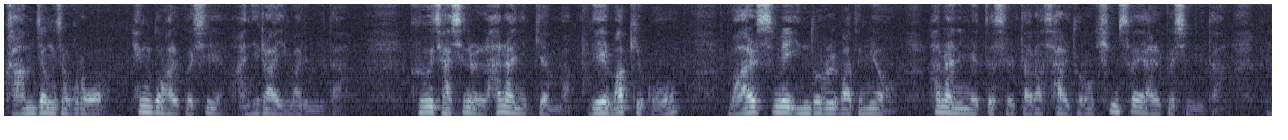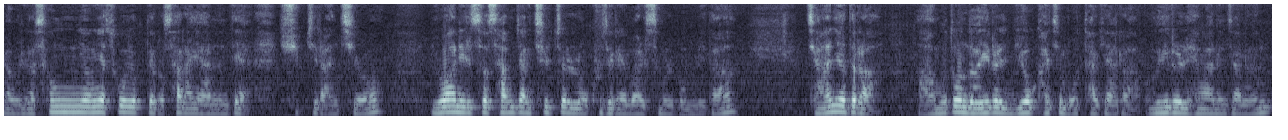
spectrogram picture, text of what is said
감정적으로 행동할 것이 아니라 이 말입니다. 그 자신을 하나님께 막 내맡기고 말씀의 인도를 받으며 하나님의 뜻을 따라 살도록 힘써야 할 것입니다. 그러니까 우리가 성령의 소욕대로 살아야 하는데 쉽질 않지요. 요한일서 3장 7절로 9절의 말씀을 봅니다. 자녀들아 아무도 너희를 미혹하지 못하게 하라. 의를 행하는 자는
